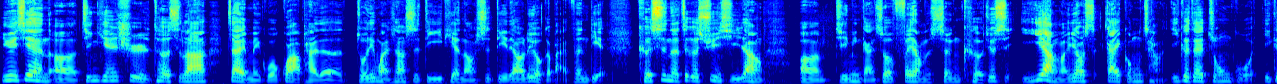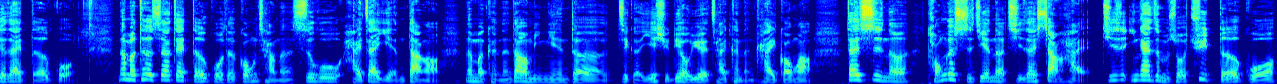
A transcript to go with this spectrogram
因为现在呃，今天是特斯拉在美国挂牌的，昨天晚上是第一天哦，是跌掉六个百分点。可是呢，这个讯息让呃杰明感受非常的深刻，就是一样啊，要是盖工厂，一个在中国，一个在德国。那么特斯拉在德国的工厂呢，似乎还在延宕哦，那么可能到明年的这个也许六月才可能开工啊。但是呢，同个时间呢，其实在上海，其实应该这么说，去德国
